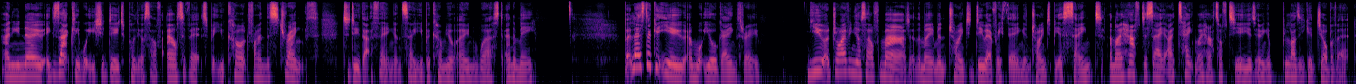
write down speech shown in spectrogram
and you know exactly what you should do to pull yourself out of it, but you can't find the strength to do that thing. And so you become your own worst enemy. But let's look at you and what you're going through. You are driving yourself mad at the moment, trying to do everything and trying to be a saint. And I have to say, I take my hat off to you. You're doing a bloody good job of it.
